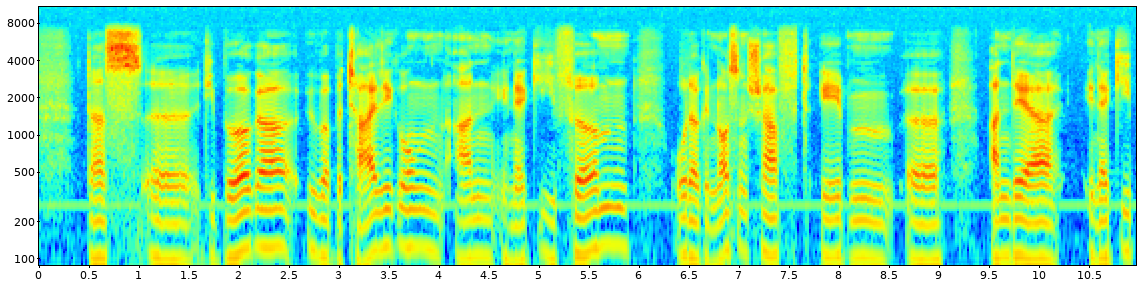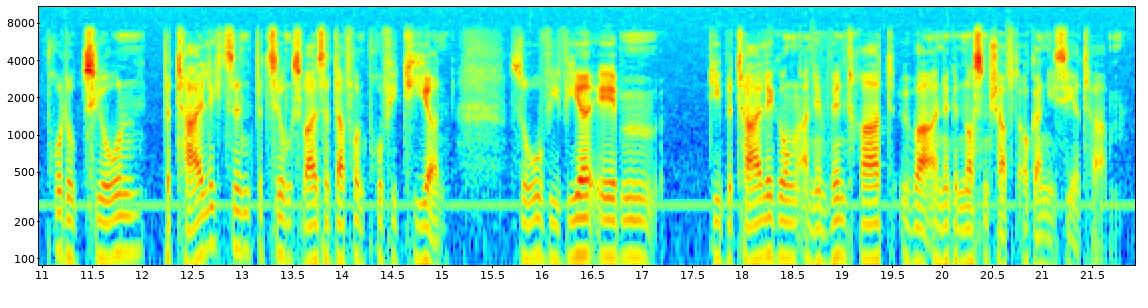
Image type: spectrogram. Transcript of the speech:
dass äh, die Bürger über Beteiligung an Energiefirmen oder Genossenschaft eben äh, an der Energieproduktion beteiligt sind bzw. davon profitieren. So wie wir eben die Beteiligung an dem Windrad über eine Genossenschaft organisiert haben.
